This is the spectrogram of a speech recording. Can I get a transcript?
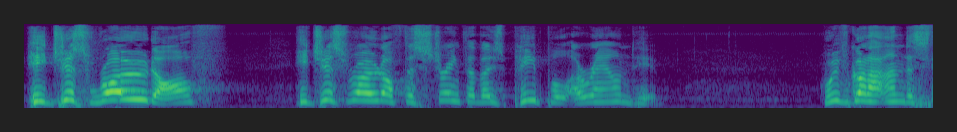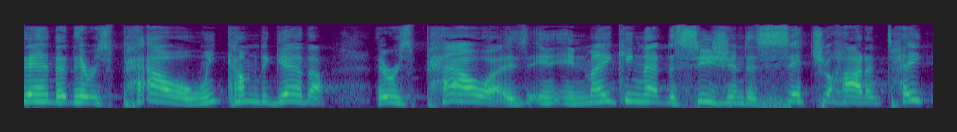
He just rode off. He just rode off the strength of those people around him. We've got to understand that there is power. When we come together, there is power in, in making that decision to set your heart and take,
